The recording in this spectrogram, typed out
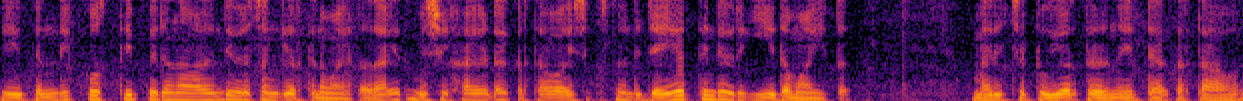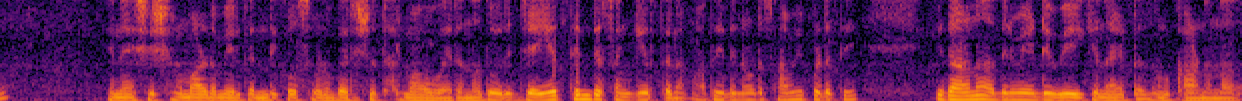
ഈ പെന്തിക്കോസ്തി പെരുന്നാളിന്റെ ഒരു സങ്കീർത്തനമായിട്ട് അതായത് മിഷിഹായുടെ കർത്താവ് യേശുക്രിസ്തുവിന്റെ ജയത്തിന്റെ ഒരു ഗീതമായിട്ട് മരിച്ചിട്ട് ഉയർത്തെഴുന്നേറ്റ കർത്താവ് പിന്നെ ശിഷ്യന്മാരുടെ മേൽ പെന്തിക്കോസോടും പരിശുദ്ധാത്മാവ് വരുന്നത് ഒരു ജയത്തിന്റെ സങ്കീർത്തനം. അത് ഇതിനോട് സാമ്യപ്പെടുത്തി ഇതാണ് അതിനുവേണ്ടി ഉപയോഗിക്കുന്നതായിട്ട് നമ്മൾ കാണുന്നത്.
